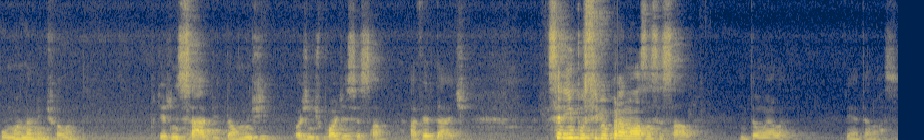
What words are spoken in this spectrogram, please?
humanamente falando. porque a gente sabe de onde a gente pode acessar a verdade. Seria impossível para nós acessá-la. Então ela vem até nós.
